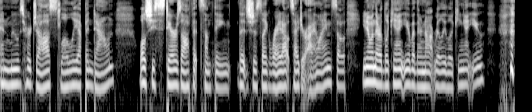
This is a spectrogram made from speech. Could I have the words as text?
and moves her jaw slowly up and down while she stares off at something that's just like right outside your eye line. So, you know, when they're looking at you, but they're not really looking at you.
